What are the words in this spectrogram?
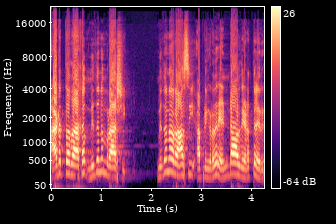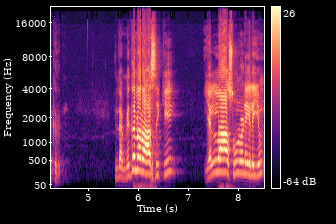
அடுத்ததாக மிதுனம் ராசி. மிதன ராசி அப்படிங்கிறது ரெண்டாவது இடத்துல இருக்குது. இந்த மிதன ராசிக்கு எல்லா சூழ்நிலையிலையும்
